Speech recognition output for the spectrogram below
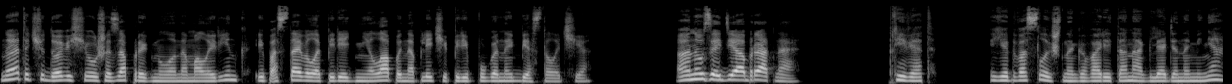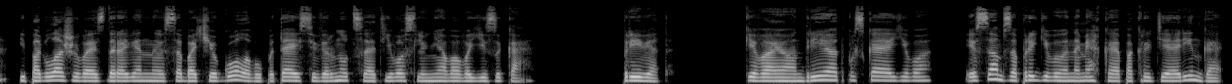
но это чудовище уже запрыгнуло на малый ринг и поставило передние лапы на плечи перепуганной бестолочи. «А ну, зайди обратно!» «Привет!» Едва слышно, говорит она, глядя на меня и поглаживая здоровенную собачью голову, пытаясь увернуться от его слюнявого языка. «Привет». Киваю Андрею, отпуская его, и сам запрыгиваю на мягкое покрытие ринга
